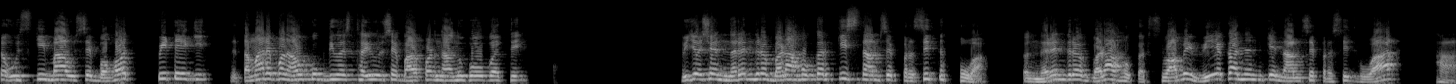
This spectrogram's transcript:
तो उसकी माँ उसे बहुत पीटेगी તમારે પણ આવું કોઈક દિવસ થયું છે બાળપણના અનુભવ પરથી બીજો છે नरेंद्र बड़ा होकर किस नाम से प्रसिद्ध हुआ तो नरेंद्र बड़ा होकर स्वामी विवेकानंद के नाम से प्रसिद्ध हुआ हाँ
